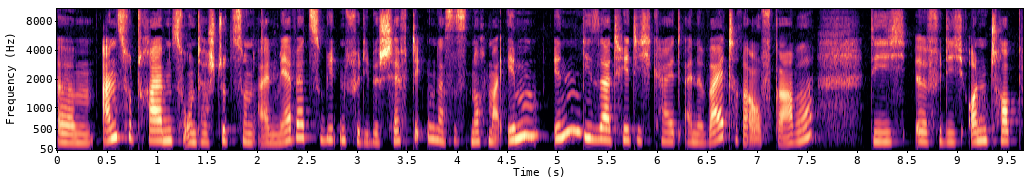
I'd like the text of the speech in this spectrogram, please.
ähm, anzutreiben, zu unterstützen und einen Mehrwert zu bieten für die Beschäftigten. Das ist nochmal im, in dieser Tätigkeit eine weitere Aufgabe, die ich, äh, für die ich on top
